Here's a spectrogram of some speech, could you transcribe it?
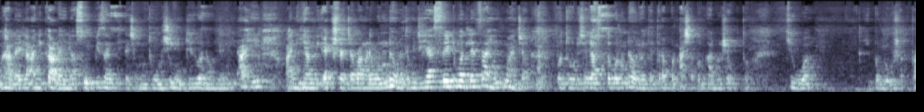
घालायला आणि काढायला सोपी जाईल त्याच्यामुळे थोडीशी मोठीच बनवलेली आहे. आणि ह्या मी एक्स्ट्राच्या बांगड्या बनवून ठेवल्या होत्या म्हणजे ह्या सेटमधल्याच आहेत माझ्या पण थोड्याशा जास्त बनवून ठेवल्या होत्या तर आपण अशा पण घालू शकतो. किंवा ही पण बघू शकता.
